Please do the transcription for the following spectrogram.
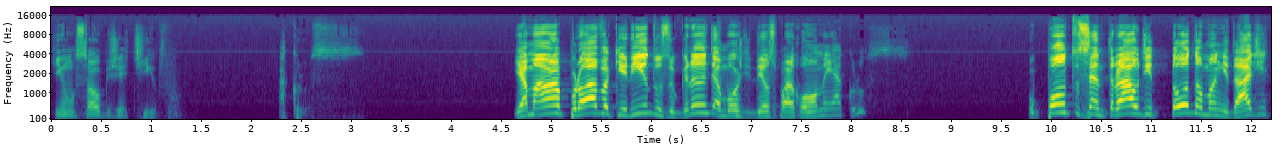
tinha um só objetivo: a cruz. E a maior prova, queridos, do grande amor de Deus para o homem é a cruz. O ponto central de toda a humanidade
